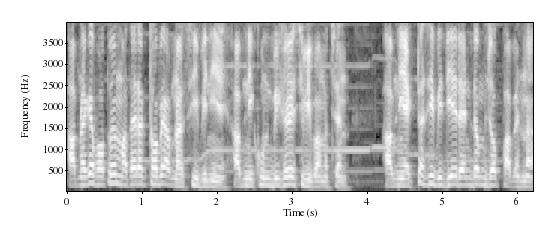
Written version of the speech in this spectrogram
আপনাকে প্রথমে মাথায় রাখতে হবে আপনার সিবি নিয়ে। আপনি কোন বিষয়ে সিবি বানাচ্ছেন? আপনি একটা সিবি দিয়ে র্যান্ডম জব পাবেন না।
